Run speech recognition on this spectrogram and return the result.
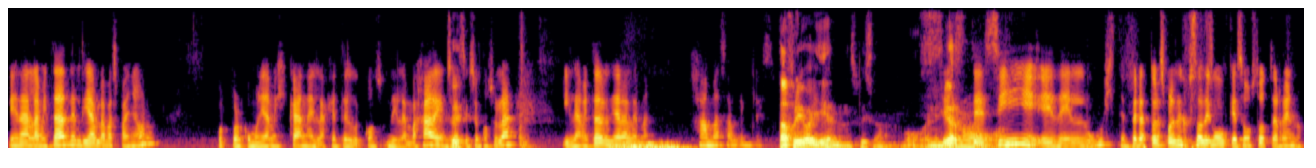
Era la mitad del día hablaba español por, por comunidad mexicana y la gente de la embajada y de la sección consular. Y la mitad del día era alemán jamás habla inglés. ¿Está frío ahí en Suiza? ¿O en invierno? Este, Sí, eh, del, uy, temperaturas, por eso digo que somos todo terreno.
